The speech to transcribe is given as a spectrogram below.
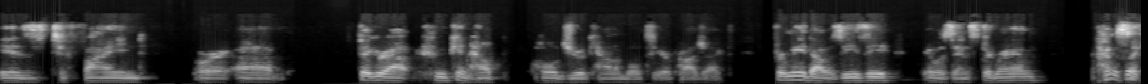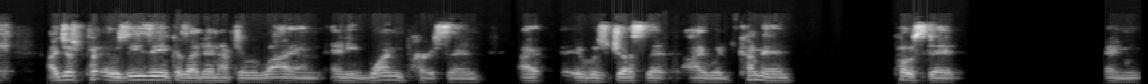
is to find or uh, figure out who can help hold you accountable to your project. For me that was easy. It was instagram. I was like i just put it was easy because i didn't have to rely on any one person. I it was just that i would come in post it and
